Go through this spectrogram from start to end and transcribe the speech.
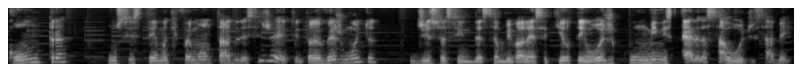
contra um sistema que foi montado desse jeito. Então eu vejo muito disso, assim, dessa ambivalência que eu tenho hoje com o Ministério da Saúde, sabe?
